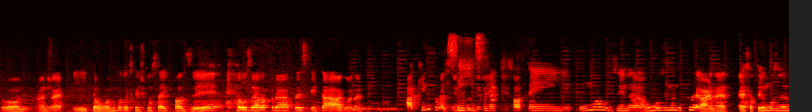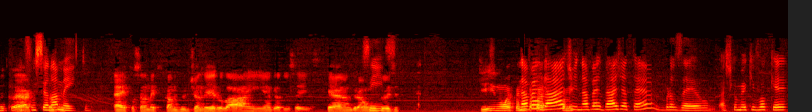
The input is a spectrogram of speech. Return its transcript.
plutônio, urânio, é. Então a única coisa que a gente consegue fazer é usar ela para esquentar a água, né? Aqui no Brasil, Sim, inclusive, sim. a gente só tem uma usina, uma usina nuclear, né? É, só tem uma usina nuclear. Em funcionamento. É, em funcionamento. Fica no Rio de Janeiro, lá em Angra dos Reis. Que é a Angra 1, Sim. 2 e 3. Que não é Na verdade, na verdade, até, Brosel, acho que eu me equivoquei.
